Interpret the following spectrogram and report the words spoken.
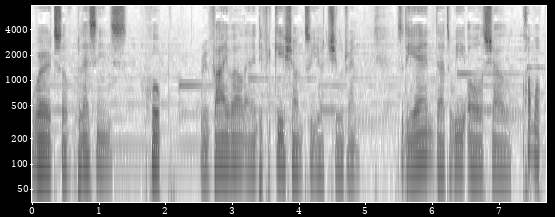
words of blessings, hope, revival, and edification to your children to the end that we all shall come up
